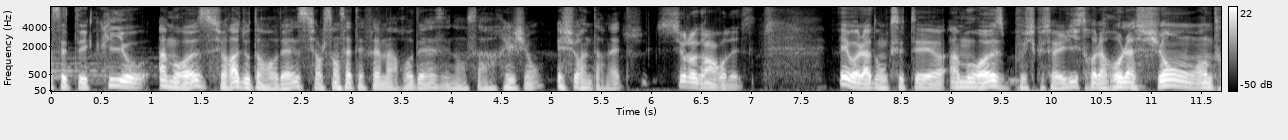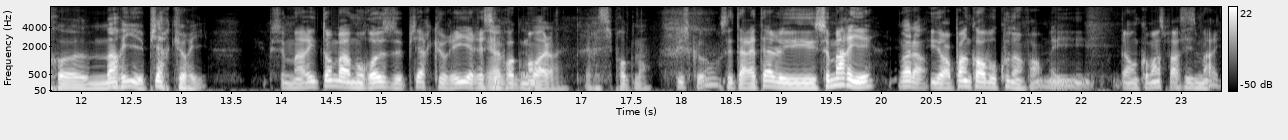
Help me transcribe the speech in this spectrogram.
voilà, c'était Clio Amoureuse sur Radio Temps Rodez, sur le 107 FM à Rodez et dans sa région, et sur Internet. Sur le Grand Rodez. Et voilà, donc c'était euh, Amoureuse, puisque ça illustre la relation entre euh, Marie et Pierre Curie. Parce que Marie tombe amoureuse de Pierre Curie et réciproquement. Et, voilà, et réciproquement. Puisqu'on s'est arrêté à lui se marier. Voilà. Il n'y aura pas encore beaucoup d'enfants, mais ben, on commence par s'il se marie.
